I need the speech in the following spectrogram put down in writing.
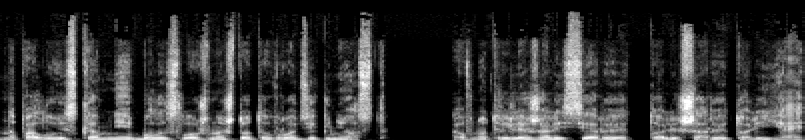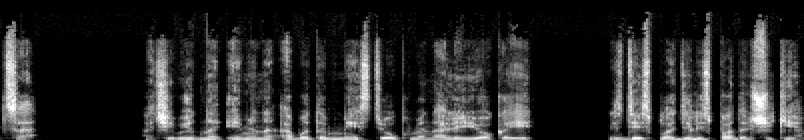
На полу из камней было сложно что-то вроде гнезд, а внутри лежали серые то ли шары, то ли яйца. Очевидно, именно об этом месте упоминали Йокаи. Здесь плодились падальщики.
